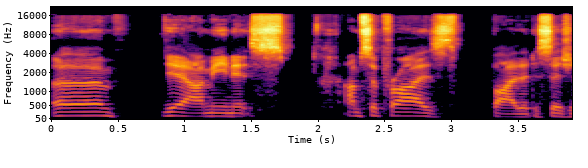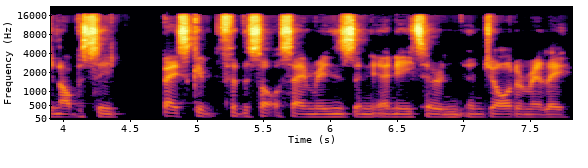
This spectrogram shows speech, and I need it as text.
Um, yeah, I mean, it's I'm surprised by the decision. Obviously, basically for the sort of same reasons Anita and, and Jordan really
